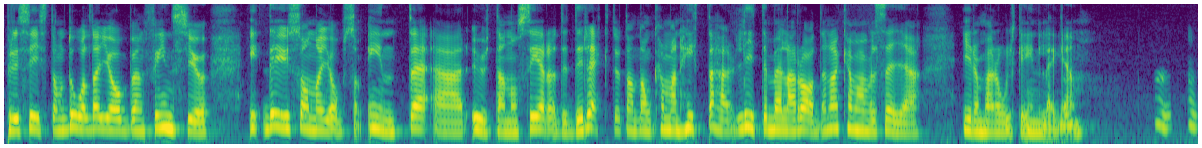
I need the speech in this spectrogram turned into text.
Precis, de dolda jobben finns ju. Det är ju sådana jobb som inte är utannonserade direkt utan de kan man hitta här lite mellan raderna kan man väl säga i de här olika inläggen. Mm, mm.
